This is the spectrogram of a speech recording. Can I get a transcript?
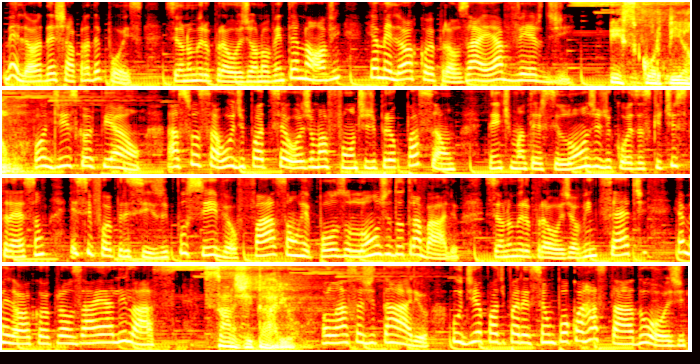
melhor deixar para depois. Seu número para hoje é o 99 e a melhor cor para usar é a verde. Escorpião. Bom dia, Escorpião. A sua saúde pode ser hoje uma fonte de preocupação. Tente manter-se longe de coisas que te estressam e, se for preciso e possível, faça um repouso longe do trabalho. Seu número para hoje é o 27 e a melhor cor para usar é a lilás. Sagitário. Olá, Sagitário! O dia pode parecer um pouco arrastado hoje.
